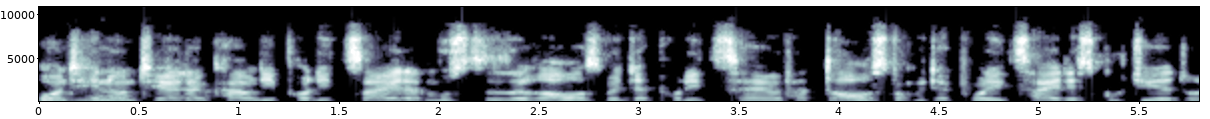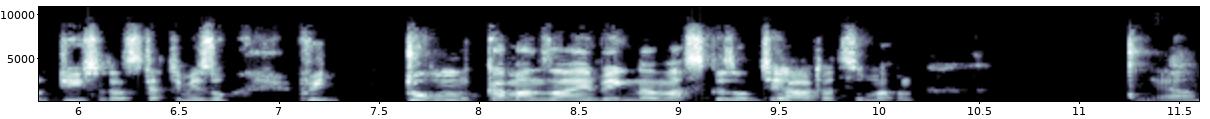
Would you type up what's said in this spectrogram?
Und hin Ja. und her, dann kam die Polizei, dann musste sie raus mit der Polizei und hat draußen noch mit der Polizei diskutiert und dies und das. Ich dachte mir so, wie dumm kann man sein, wegen einer Maske so ein Theater zu machen? Ja.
